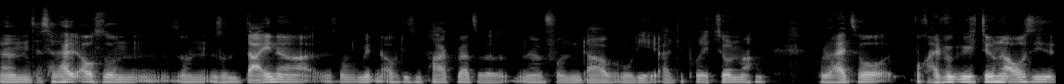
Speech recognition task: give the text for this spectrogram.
Ähm, das hat halt auch so ein, so ein, so ein Diner, so mitten auf diesem Parkplatz oder ne, von da, wo die halt die Projektion machen. Wo du halt so, wo halt wirklich drinnen aussieht,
